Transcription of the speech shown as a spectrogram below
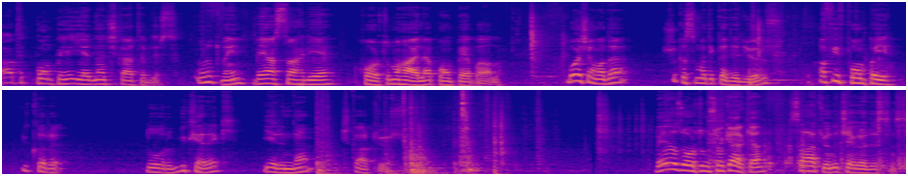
Artık pompayı yerinden çıkartabiliriz. Unutmayın beyaz tahliye hortumu hala pompaya bağlı. Bu aşamada şu kısma dikkat ediyoruz. Hafif pompayı yukarı doğru bükerek yerinden çıkartıyoruz. Beyaz hortumu sökerken saat yönünü çevirebilirsiniz.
